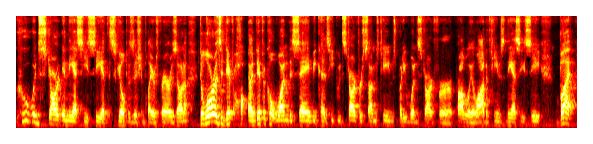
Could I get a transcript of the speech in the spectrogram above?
who would start in the SEC at the skill position players for Arizona? de Laura is a, diff- a difficult one to say because he could start for some teams, but he wouldn't start for probably a lot of teams in the SEC. But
